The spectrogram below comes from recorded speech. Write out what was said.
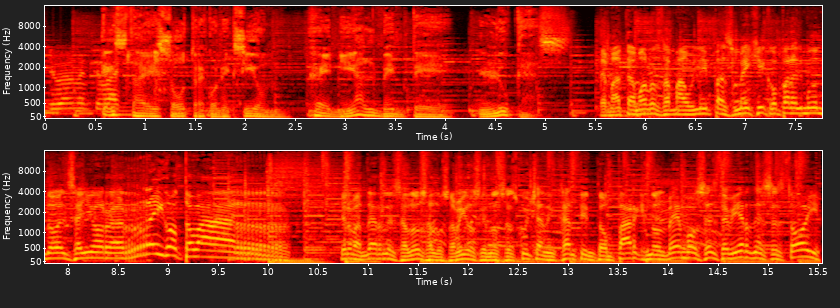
Igualmente. Esta es otra conexión. Genialmente, Lucas. De Matamoros, Tamaulipas, México para el mundo, el señor Rigo Tobar. Quiero mandarle saludos a los amigos que nos escuchan en Huntington Park. Nos vemos este viernes. Estoy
